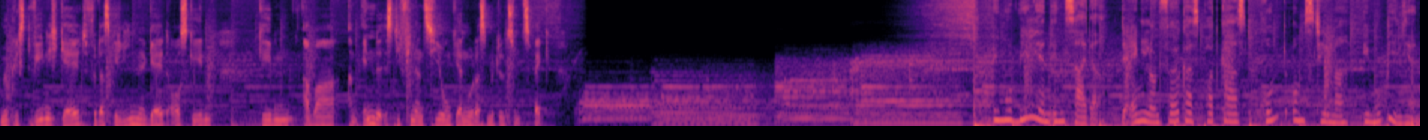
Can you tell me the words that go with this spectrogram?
möglichst wenig Geld für das geliehene Geld ausgehen geben, aber am Ende ist die Finanzierung ja nur das Mittel zum Zweck. Immobilien Insider, der Engel und Völkers Podcast rund ums Thema Immobilien.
